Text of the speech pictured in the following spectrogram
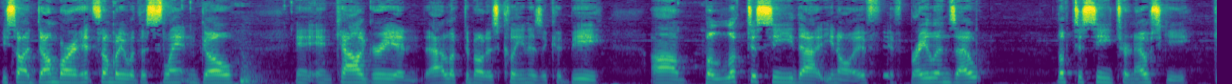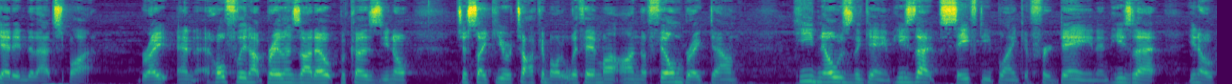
You saw Dunbar hit somebody with a slant and go in, in Calgary, and that looked about as clean as it could be. Um, but look to see that you know if if Bralon's out, look to see Turnowski get into that spot, right? And hopefully not Bralon's not out because you know just like you were talking about with him on the film breakdown, he knows the game. He's that safety blanket for Dane, and he's that, you know,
